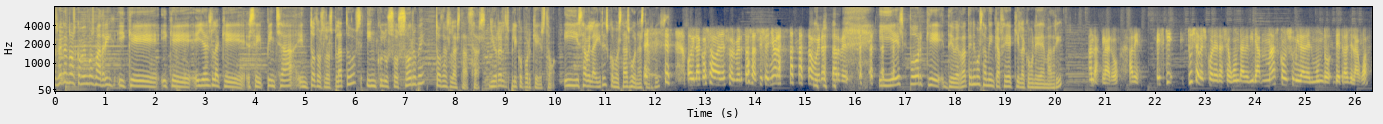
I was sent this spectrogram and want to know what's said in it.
los viernes nos comemos Madrid y que, y que ella es la que se pincha en todos los platos, incluso sorbe todas las tazas. Y ahora le explico por qué esto. Isabel Aires, ¿cómo estás? Buenas tardes. Hoy la cosa va de sorber tazas, sí señora. Buenas tardes. y es porque de verdad tenemos también café aquí en la Comunidad de Madrid. Anda, claro. A ver, es que ¿tú sabes cuál es la segunda bebida más consumida del mundo detrás del agua?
